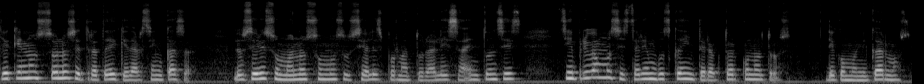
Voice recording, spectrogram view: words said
ya que no solo se trata de quedarse en casa, los seres humanos somos sociales por naturaleza, entonces siempre vamos a estar en busca de interactuar con otros, de comunicarnos,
